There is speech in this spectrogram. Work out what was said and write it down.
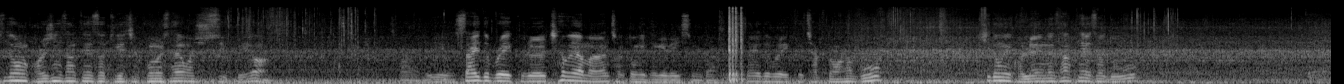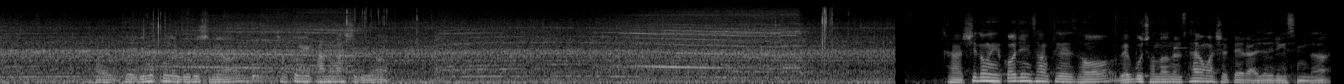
시동을 걸으신 상태에서 뒤에 제품을 사용하실 수 있고요. 자, 이 사이드 브레이크를 채워야만 작동이 되게 되어 있습니다. 사이드 브레이크 작동하고 시동이 걸려 있는 상태에서도 자, 이렇게 리모컨을 누르시면 작동이 가능하시고요 자, 시동이 꺼진 상태에서 외부 전원을 사용하실 때를 알려드리겠습니다.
